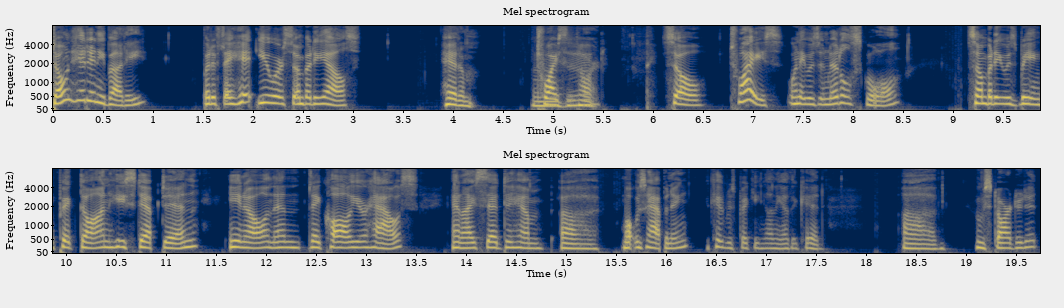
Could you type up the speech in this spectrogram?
Don't hit anybody, but if they hit you or somebody else, hit them twice as Mhm. hard. So, twice when he was in middle school, somebody was being picked on. He stepped in, you know, and then they call your house. And I said to him, uh, what was happening? The kid was picking on the other kid. Uh, who started it?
